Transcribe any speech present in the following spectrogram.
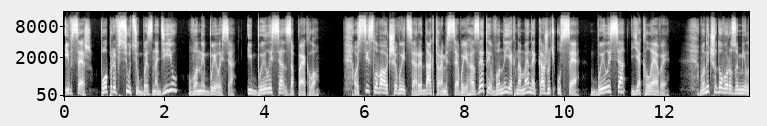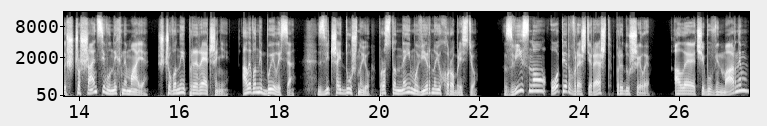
І все ж, попри всю цю безнадію, вони билися і билися за пекло. Ось ці слова очевидця, редактора місцевої газети, вони, як на мене, кажуть усе билися як леви. Вони чудово розуміли, що шансів у них немає, що вони приречені, але вони билися з відчайдушною, просто неймовірною хоробрістю. Звісно, опір, врешті-решт, придушили. Але чи був він марним?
